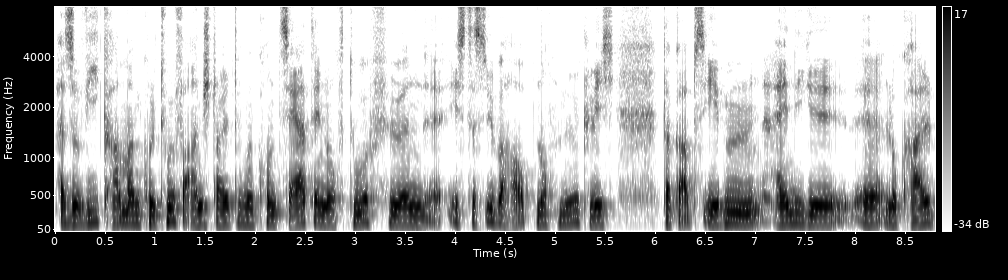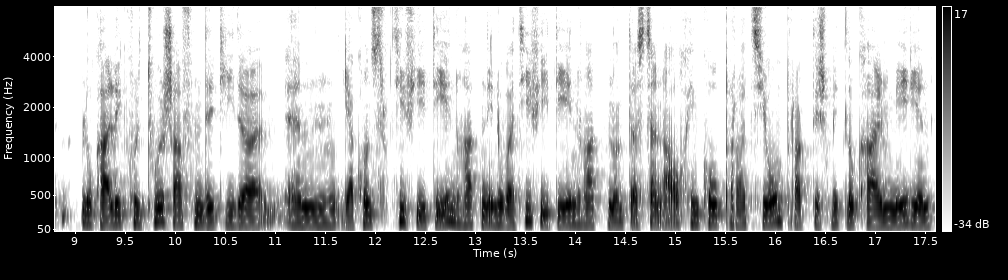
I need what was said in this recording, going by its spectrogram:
Also wie kann man Kulturveranstaltungen, Konzerte noch durchführen? Ist das überhaupt noch möglich? Da gab es eben einige äh, lokal, lokale Kulturschaffende, die da ähm, ja konstruktive Ideen hatten, innovative Ideen hatten und das dann auch in Kooperation praktisch mit lokalen Medien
